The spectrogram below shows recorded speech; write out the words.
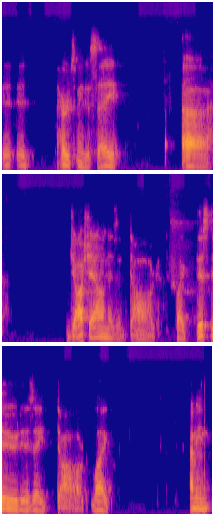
it it hurts me to say. Uh, Josh Allen is a dog. Like this dude is a dog. Like, I mean,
